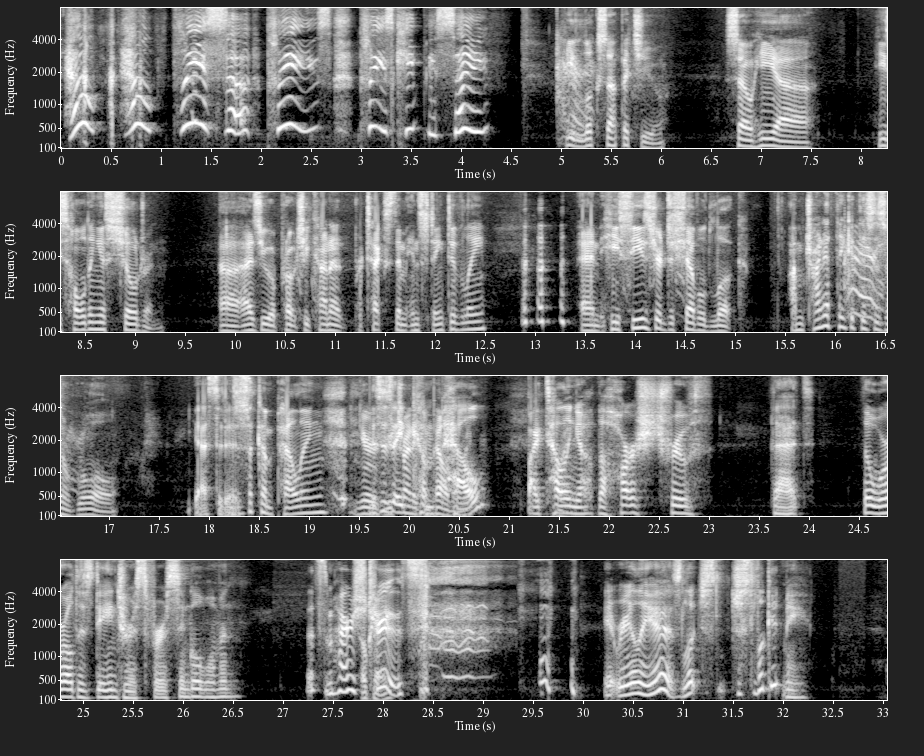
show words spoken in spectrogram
Help! Help! Please, sir! Please! Please keep me safe! He looks up at you. So he uh he's holding his children. Uh, as you approach, he kind of protects them instinctively, and he sees your disheveled look. I'm trying to think if this is a role. Yes, it Is is. this a compelling? You're, this is you're a trying to compel, compel. by telling you the harsh truth that the world is dangerous for a single woman. That's some harsh Okay. truths. It really is. Look, just just look at me.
